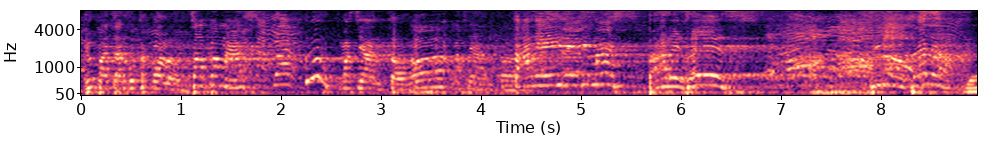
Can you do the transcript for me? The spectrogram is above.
Duh pacarku teko lho. Siapa mas? Uh, Mas Yanto. Oh Mas Yanto. Tak ngei ini mas. Tarik sis. Sino bara. Ya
